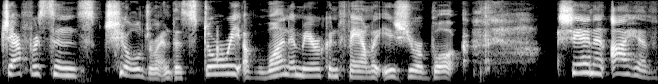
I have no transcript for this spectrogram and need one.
Jefferson's Children. The Story of One American Family is your book. Shannon, I have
